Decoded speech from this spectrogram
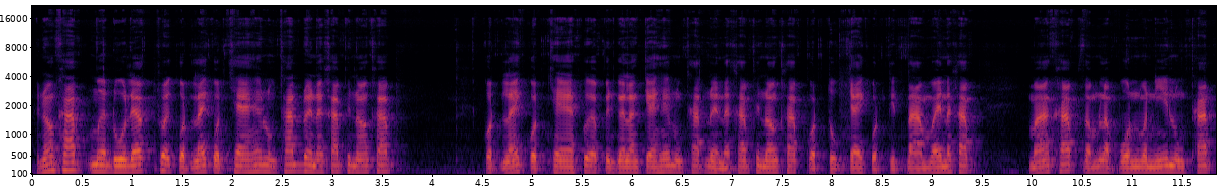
พี่น้องครับ เมื่อดูแล้วช่วยกดไลค์กดแชร์ให้ลุงทัศด้วยนะครับ พี่น้องครับ กดไลค์กดแชร์เพื่อเป็นกำลังใจให้ลุงทัศน์หน่อยนะครับ พี่น้องครับกดถูกใจกดติดตามไว้นะครับ มาครับสำหรับบนวันนี้ลุงทัศน์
